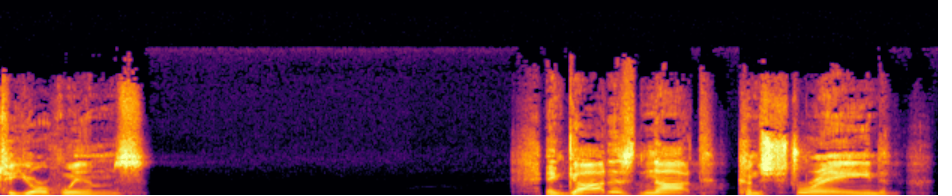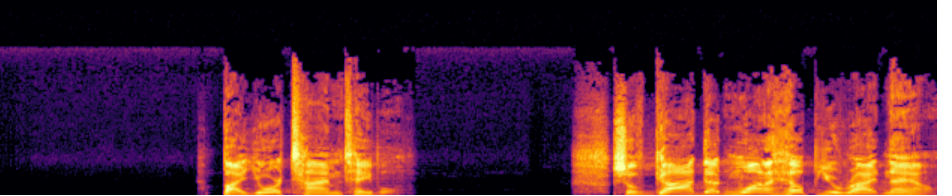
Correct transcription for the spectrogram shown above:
to your whims. And God is not constrained by your timetable. So if God doesn't want to help you right now,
